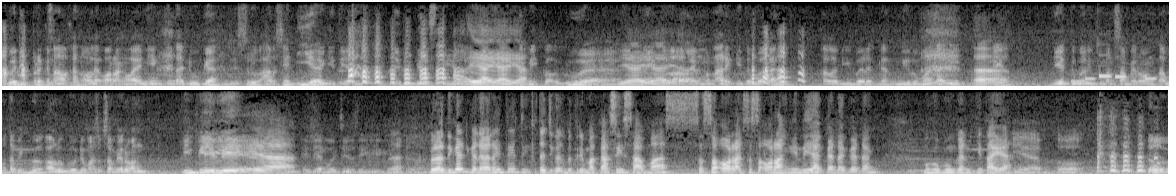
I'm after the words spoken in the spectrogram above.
gue diperkenalkan oleh orang lain yang kita duga justru harusnya dia gitu yang jadi bestie lah. iya iya iya tapi kok gue Iya, nah iya, itu iya. hal yang menarik gitu bahkan kalau diibaratkan di rumah tadi Uh. kayak dia tuh baru cuman sampai ruang tamu tapi gue kalau gue udah masuk sampai ruang TV, TV gitu ya. iya itu yang lucu sih gitu. Nah, berarti kan kadang-kadang itu itu kita juga berterima kasih sama seseorang seseorang ini yang kadang-kadang menghubungkan kita ya. iya betul betul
